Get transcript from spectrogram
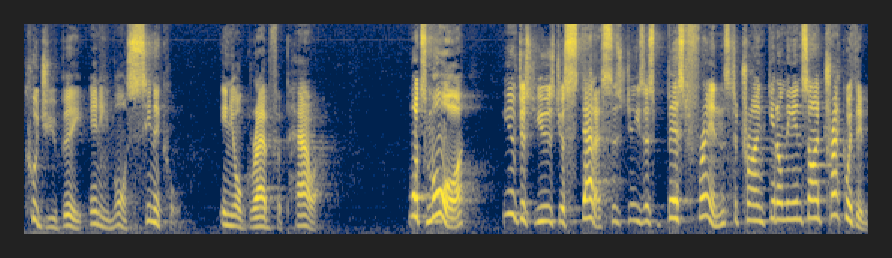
could you be any more cynical in your grab for power? What's more, you've just used your status as Jesus' best friends to try and get on the inside track with him.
